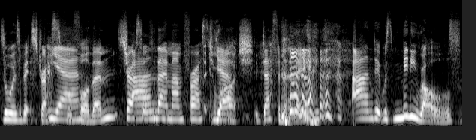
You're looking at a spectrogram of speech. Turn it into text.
is always a bit stressful Yeah. for them. Stressful for And- them and for us to yeah, watch. definitely. and it was mini rolls.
